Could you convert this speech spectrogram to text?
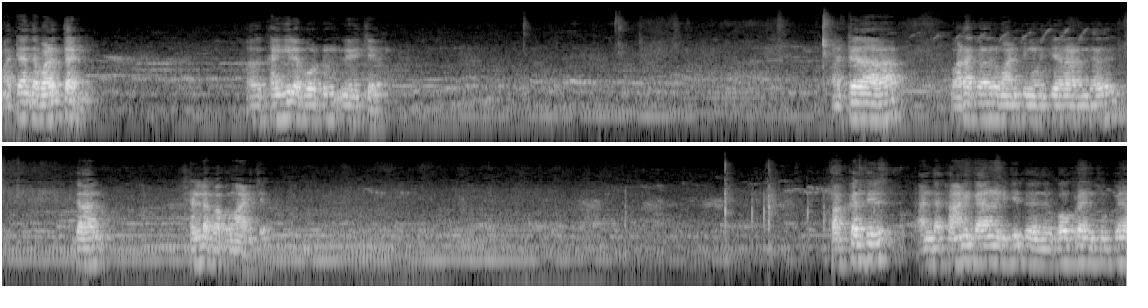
மற்ற அந்த வளர்த்தடி அது கையில் போட்டு நெரிச்சவர் மற்றதாக வடக்கதிர் அடித்து முடிச்சதாக இருந்தது கால் செல்ல பக்கமாக அடிச்சது பக்கத்தில் அந்த காணிக்காரன் அடிச்சு அந்த கோபுரம் துப்பின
